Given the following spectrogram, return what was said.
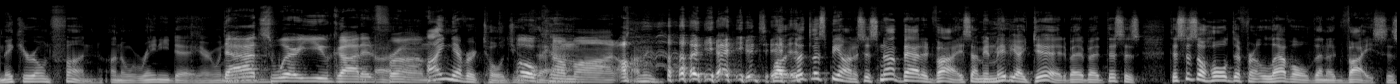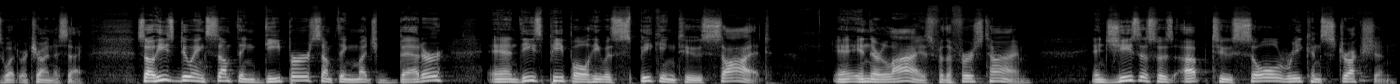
Make your own fun on a rainy day or when That's where you got it from. Uh, I never told you oh, that. come on. Oh, yeah, you did. Well, let, us be honest. It's not bad advice. I mean, maybe I did, but but this is this is a whole different level than advice, is what we're trying to say. So he's doing something deeper, something much better, and these people he was speaking to saw it in, in their lives for the first time, and Jesus was up to soul reconstruction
